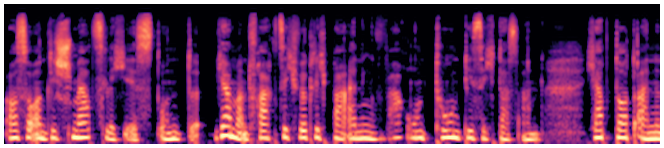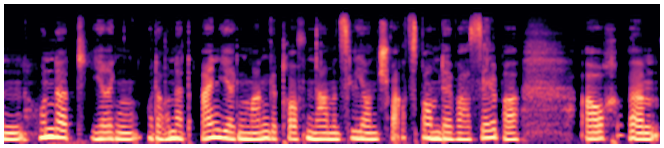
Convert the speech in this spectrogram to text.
außerordentlich schmerzlich ist. Und äh, ja, man fragt sich wirklich bei einigen, warum tun die sich das an? Ich habe dort einen 100-jährigen oder 101-jährigen Mann getroffen namens Leon Schwarzbaum, der war selber auch ähm,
